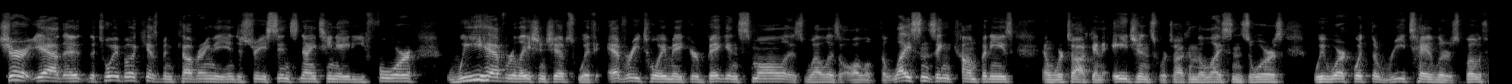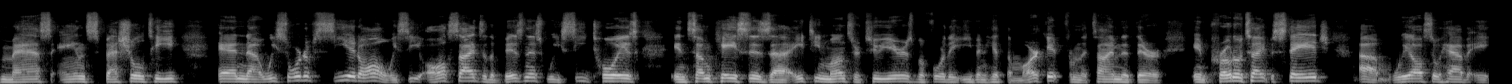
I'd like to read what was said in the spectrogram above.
Sure. Yeah. The, the toy book has been covering the industry since 1984. We have relationships with every toy maker, big and small, as well as all of the licensing companies. And we're talking agents, we're talking the licensors. We work with the retailers, both mass and specialty. And uh, we sort of see it all. We see all sides of the business. We see toys in some cases uh, 18 months or two years before they even hit the market from the time that they're in prototype stage. Um, we also have a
